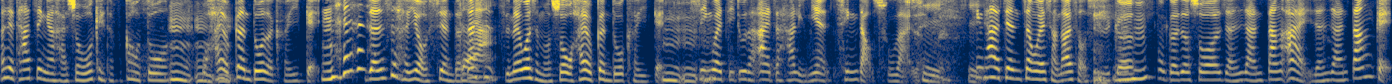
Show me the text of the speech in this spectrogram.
而且他竟然还说：“我给的不够多，我还有更多的可以给。” 人是很有限的，但是姊妹为什么说我还有更多可以给？是因为基督的爱在他里面倾倒出来了。是听他的见证，我也想到一首诗歌，副歌就说：“仍然当爱，仍然当给，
